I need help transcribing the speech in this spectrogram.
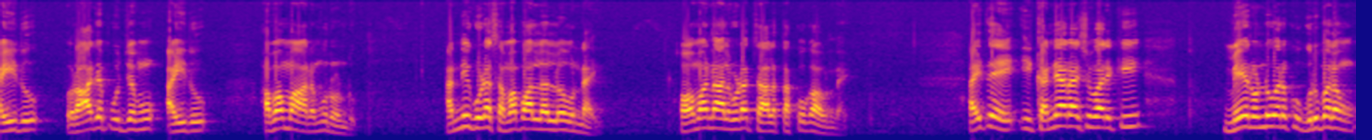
ఐదు రాజపూజ్యము ఐదు అవమానము రెండు. అన్నీ కూడా సమపాలల్లో ఉన్నాయి. అవమానాలు కూడా చాలా తక్కువగా ఉన్నాయి. అయితే ఈ కన్యారాశి వారికి మే రెండు వరకు గురుబలం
